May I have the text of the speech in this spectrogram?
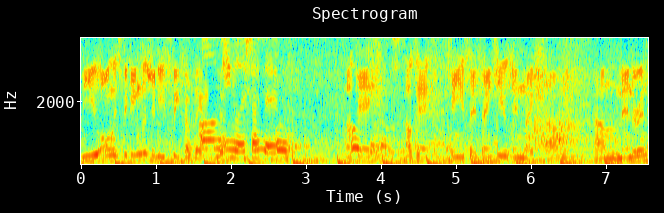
do you only speak English or do you speak something else? Um, English. That's it. okay. Okay. Can you say thank you in like um, um, Mandarin?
